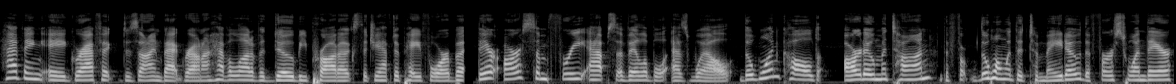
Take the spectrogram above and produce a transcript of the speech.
having a graphic design background, I have a lot of Adobe products that you have to pay for, but there are some free apps available as well. The one called Artomaton, the, the one with the tomato, the first one there.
